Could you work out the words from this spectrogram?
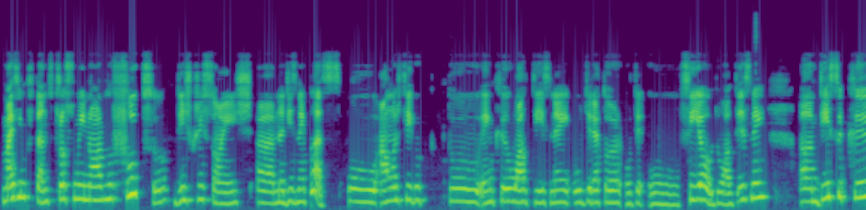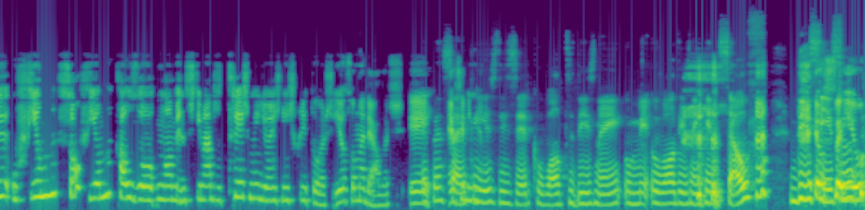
mais importante, trouxe um enorme fluxo de inscrições uh, na Disney Plus. Há um artigo do, em que o Walt Disney, o diretor, o, o CEO do Walt Disney, um, disse que o filme, só o filme, causou um aumento estimado de 3 milhões de inscritores. E eu sou uma delas. É, eu pensei é que ias dizer que o Walt Disney, o, o Walt Disney himself, disse Ele isso saiu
